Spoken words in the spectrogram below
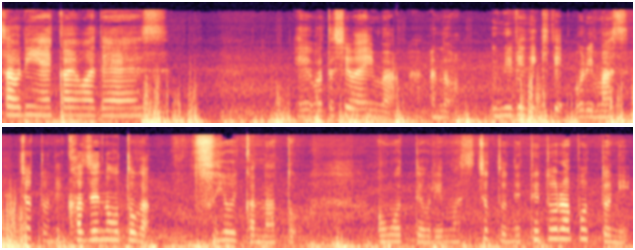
サオリン英会話です。え、私は今、あの、海辺に来ております。ちょっとね、風の音が強いかなと思っております。ちょっとね、テトラポットに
